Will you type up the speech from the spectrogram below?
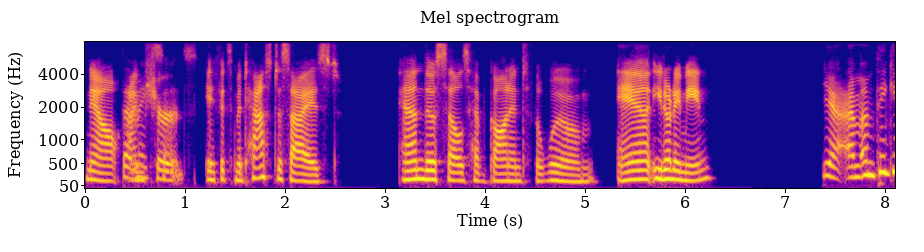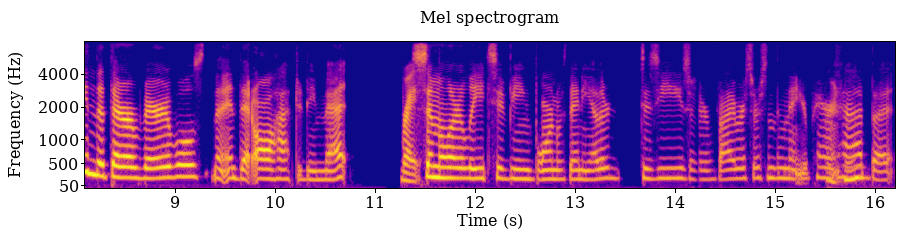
Now, that I'm sure sense. if it's metastasized and those cells have gone into the womb, and you know what I mean? Yeah, I'm I'm thinking that there are variables that, that all have to be met, Right. similarly to being born with any other disease or virus or something that your parent hmm had, but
